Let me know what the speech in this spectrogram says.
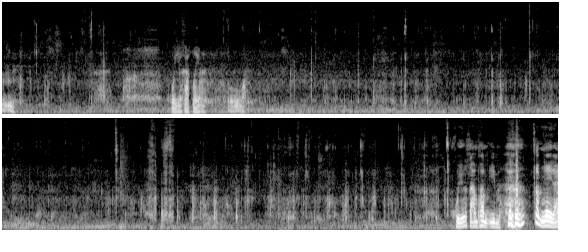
อืมคุยเยอะคักเลยโอ้ คุยกันสามคำอิ่มคำใหญ่ได้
